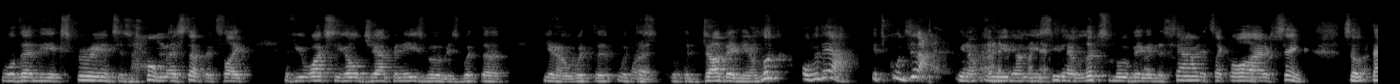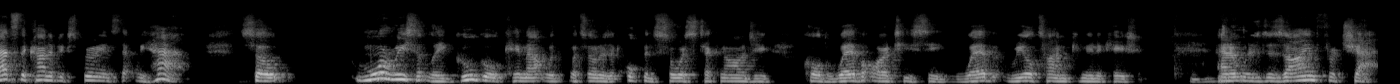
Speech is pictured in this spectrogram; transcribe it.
well, then the experience is all messed up. It's like if you watch the old Japanese movies with the, you know, with the with right. the with the dubbing, you know, look over there, it's Godzilla, you know, and you know, you see their lips moving and the sound, it's like all out of sync. So that's the kind of experience that we have. So more recently, Google came out with what's known as an open source technology called WebRTC, Web Real Time Communication. Mm-hmm. And it was designed for chat,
